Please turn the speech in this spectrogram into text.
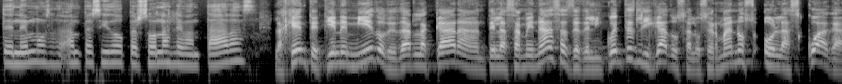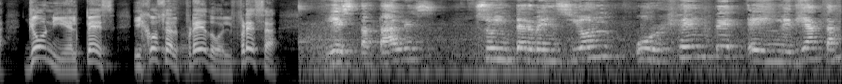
Tenemos, han sido personas levantadas. La gente tiene miedo de dar la cara ante las amenazas de delincuentes ligados a los hermanos Olascuaga, Johnny el Pez y José Alfredo el Fresa. Y estatales, su intervención urgente e inmediata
